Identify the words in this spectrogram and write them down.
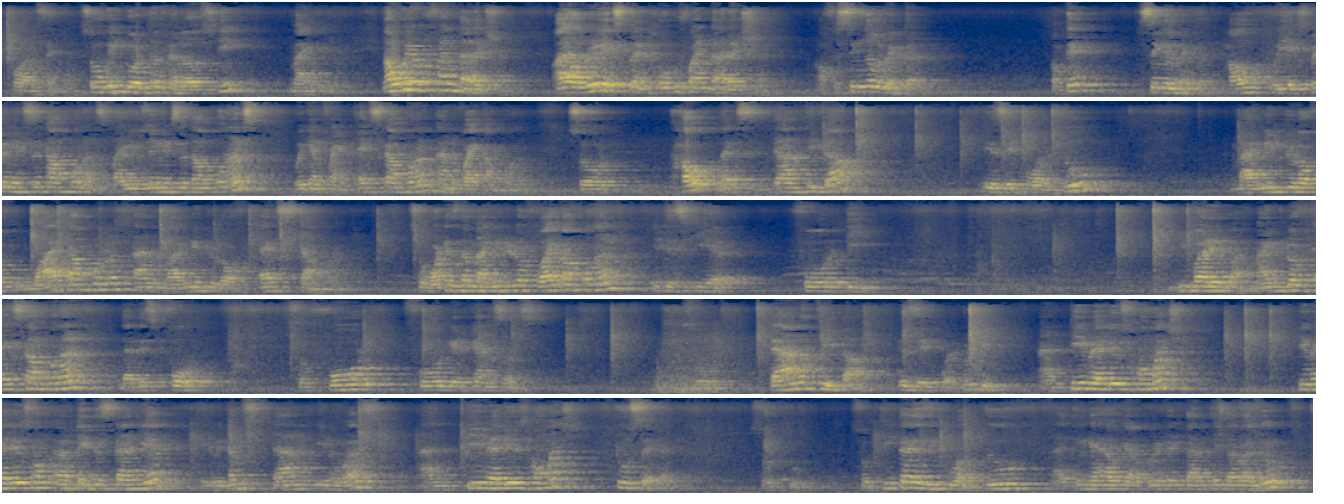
per second. So we got the velocity magnitude. Now we have to find direction. I already explained how to find direction of a single vector. Okay? Single vector. How we explain its components? By using its components, we can find x component and y component. So how? Let's. Tan theta is equal to magnitude of y component and magnitude of x component. So what is the magnitude of y component? It is here 4t divided by magnitude of x component that is 4. So 4 4 get cancels. So tan theta is equal to t and t value is how much? t value is uh, take this tan here becomes tan inverse and t value is how much? 2 second. So 2. So theta is equal to I think I have calculated tan theta value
